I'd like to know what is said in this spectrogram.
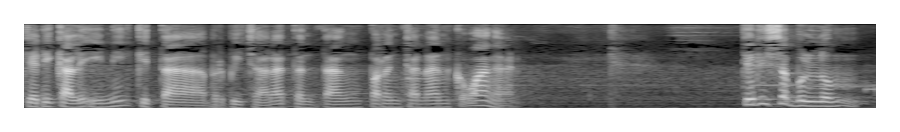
Jadi kali ini kita berbicara tentang perencanaan keuangan. Jadi sebelum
